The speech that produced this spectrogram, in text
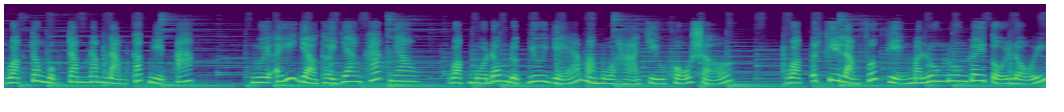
hoặc trong 100 năm làm các nghiệp ác. Người ấy vào thời gian khác nhau, hoặc mùa đông được vui vẻ mà mùa hạ chịu khổ sở. Hoặc ít khi làm phước thiện mà luôn luôn gây tội lỗi,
